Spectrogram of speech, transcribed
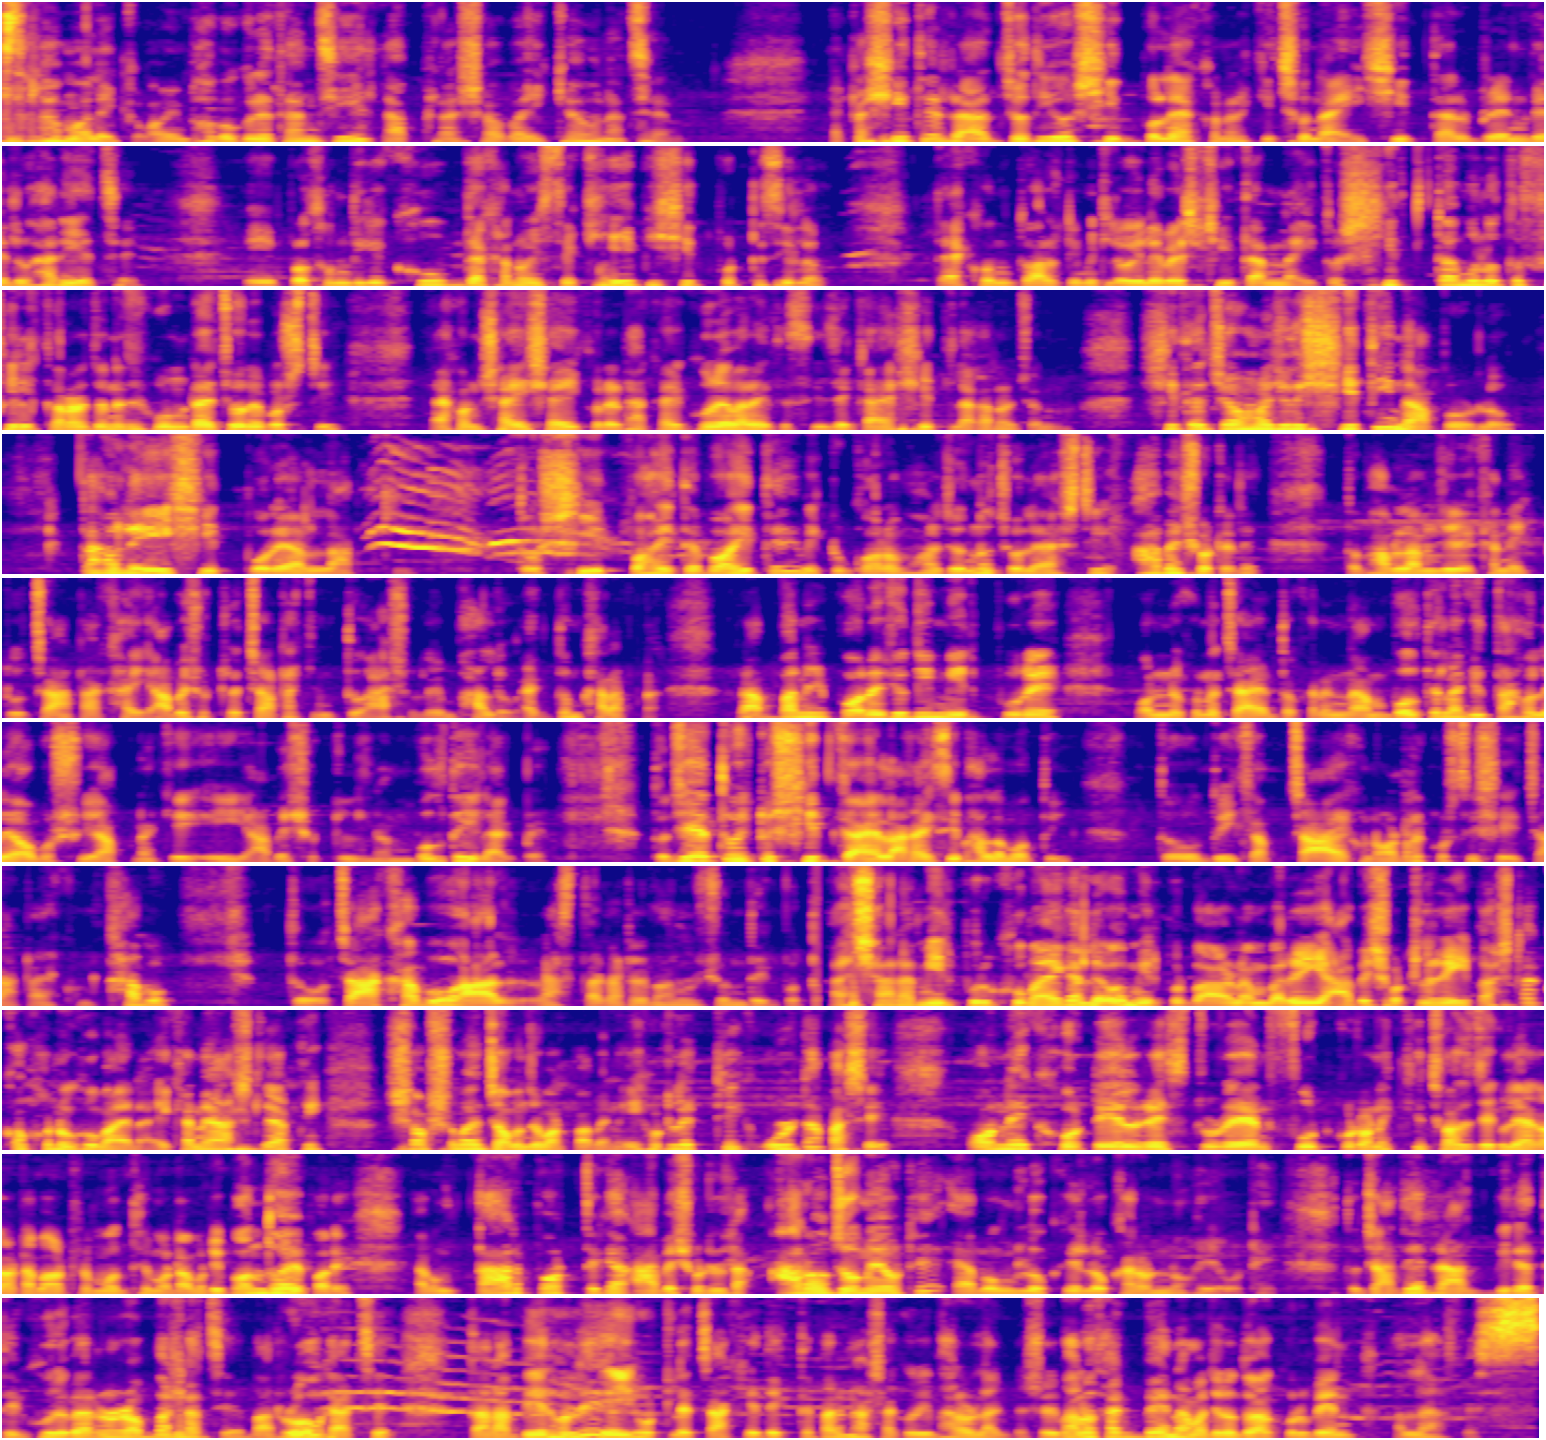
আসসালামু আলাইকুম, আমি ভবগুরে তানজিল, আপনারা সবাই কেমন আছেন? একটা শীতের রাত যদিও শীত বলে এখন আর কিছু নাই, শীত তার ব্রেন ভ্যালু হারিয়েছে। এই প্রথম দিকে খুব দেখানো হয়েছে খেয়েবি শীত পড়তেছিল, তো এখন তো আলটিমেটলি ওই লেভেল শীত আর নাই। তো শীতটা মূলত ফিল করার জন্য যে হুন্ডায় চড়ে বসছি, এখন সাই সাই করে ঢাকায় ঘুরে বেড়াইতেছি যে গায়ে শীত লাগানোর জন্য। শীতের সময় যদি শীতই না পড়ল, তাহলে এই শীত পরে আর লাভ কী? তো শীত পোহাইতে পোহাইতে একটু গরম হওয়ার জন্য চলে আসছি আবেশ হোটেলে। তো ভাবলাম যে এখানে একটু চাটা খাই। আবেশ হোটেলের চাটা কিন্তু আসলে ভালো, একদম খারাপ না। রাব্বানির পরে যদি মিরপুরে অন্য কোনো চায়ের দোকানের নাম বলতে লাগে, তাহলে অবশ্যই আপনাকে এই আবেশ হোটেলের নাম বলতেই লাগবে। তো যেহেতু একটু শীত গায়ে লাগাইছি ভালো মতোই, তো দুই কাপ চা এখন অর্ডার করছি, সেই চাটা এখন খাব। তো চা খাব আর রাস্তাঘাটের মানুষজন দেখব। আর সারা মিরপুর ঘুমায় গেলেও মিরপুর বারো নম্বরের এই আবেশ হোটেলের এই পাশটা কখনো ঘুমায় না। এখানে আসলে আপনি সবসময় জমজমাট পাবেন। এই হোটেলের ঠিক উল্টা পাশে অনেক হোটেল, রেস্টুরেন্ট, ফুড কোর্ট অনেক কিছু আছে যেগুলো এগারোটা বারোটার মধ্যে মোটামুটি বন্ধ হয়ে পড়ে এবং তারপর থেকে আবেশ হোটেলটা আরও জমে ওঠে এবং লোকে লোকারণ্য হয়ে ওঠে। তো যাদের রাত বিরাতে ঘুরে বেড়ানোর অভ্যাস আছে বা রোগ আছে, তারা বের হলে এই হোটেলে চা খেয়ে দেখতে পারেন। আশা করি ভালো লাগবে। সবাই ভালো থাকবেন। আমার জন্য দোয়া করবেন। আল্লাহ হাফেজ।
